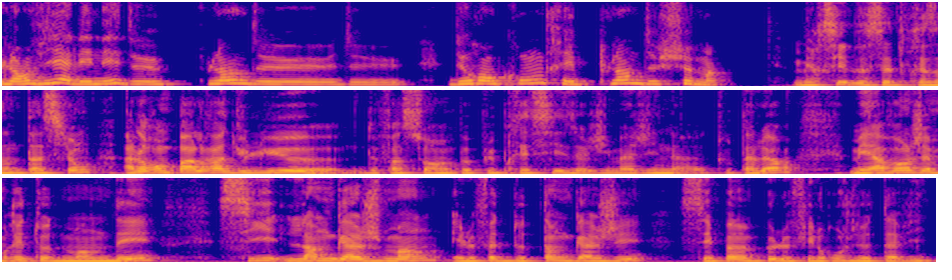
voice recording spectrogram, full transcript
l'envie, elle est née de plein de, rencontres et plein de chemins. Merci de cette présentation. Alors on parlera du lieu de façon un peu plus précise, j'imagine, tout à l'heure. Mais avant, j'aimerais te demander si l'engagement et le fait de t'engager, c'est pas un peu le fil rouge de ta vie?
